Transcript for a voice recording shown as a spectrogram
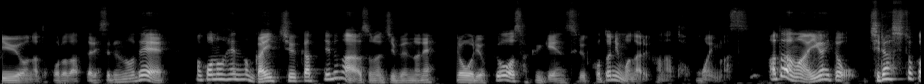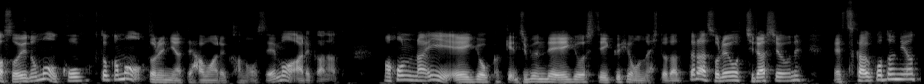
いうようなところだったりするので、まあ、この辺の外注化っていうのがその自分のね、労力を削減することにもなるかなと思います。あとはまあ意外とチラシとかそういうのも広告とかもそれに当てはまる可能性もあるかなと。まあ、本来営業かけ、自分で営業していくような人だったら、それをチラシをね、使うことによっ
